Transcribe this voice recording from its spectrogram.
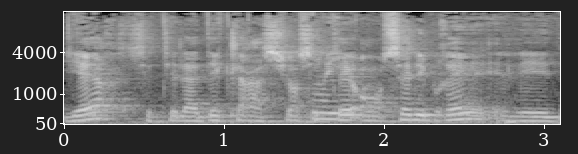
Hier, c'était la déclaration, c'était, on célébrait les,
